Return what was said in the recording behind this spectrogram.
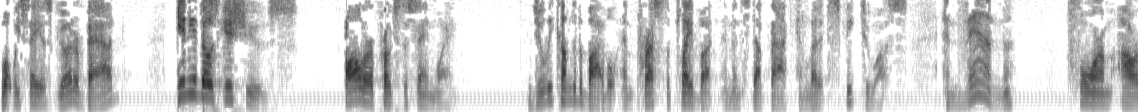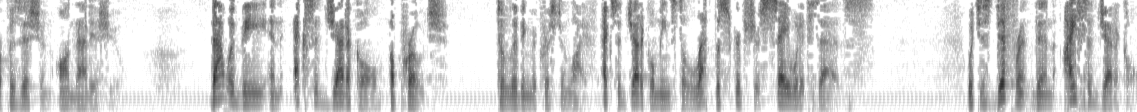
what we say is good or bad, any of those issues, all are approached the same way. Do we come to the Bible and press the play button and then step back and let it speak to us? And then form our position on that issue. That would be an exegetical approach to living the Christian life. Exegetical means to let the scripture say what it says, which is different than eisegetical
